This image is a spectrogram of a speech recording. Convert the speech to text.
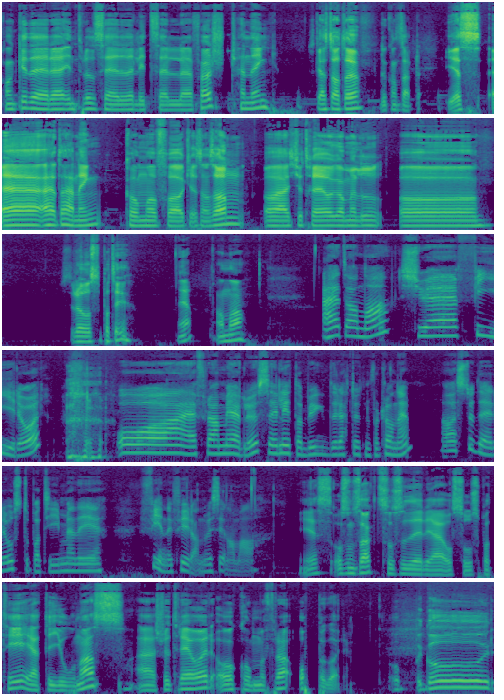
Kan ikke dere introdusere det litt selv eh, først? Henning, Skal jeg starte? du kan starte. Yes. Eh, jeg heter Henning, kommer fra Kristiansand og er 23 år gammel og studerer osteparti. Ja, Anna. Jeg heter Anna, 24 år, og er fra Melhus, ei lita bygd rett utenfor Trondheim. Og jeg studerer osteopati med de fine fyrene ved siden av meg. Yes, Og som sagt så studerer jeg også osteopati. Jeg heter Jonas, er 23 år og kommer fra Oppegård. Oppegård.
